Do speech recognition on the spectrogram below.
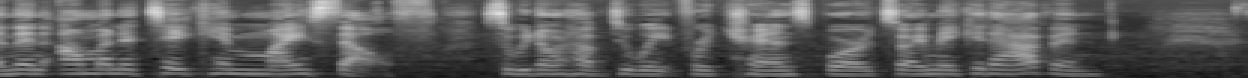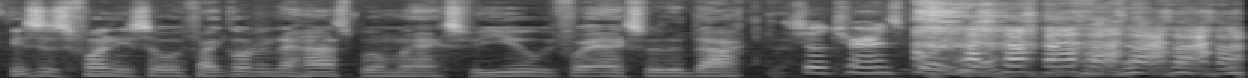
and then I'm gonna take him myself, so we don't have to wait for transport. So I make it happen. This is funny. So if I go to the hospital, I'm gonna ask for you before I ask for the doctor. She'll transport you.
